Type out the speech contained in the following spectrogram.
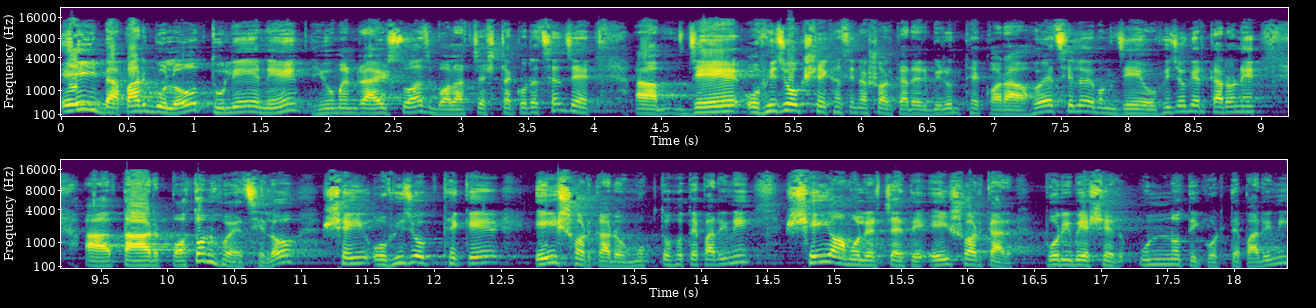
এই ব্যাপারগুলো তুলে এনে হিউম্যান রাইটস ওয়াচ বলার চেষ্টা করেছে যে যে অভিযোগ শেখ হাসিনা সরকারের বিরুদ্ধে করা হয়েছিল এবং যে অভিযোগের কারণে তার পতন হয়েছিল, সেই অভিযোগ থেকে এই সরকারও মুক্ত হতে পারেনি, সেই আমলের চাইতে এই সরকার পরিবেশের উন্নতি করতে পারেনি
